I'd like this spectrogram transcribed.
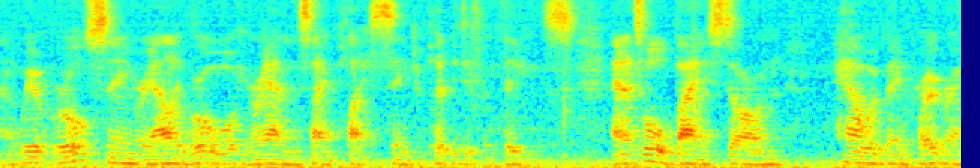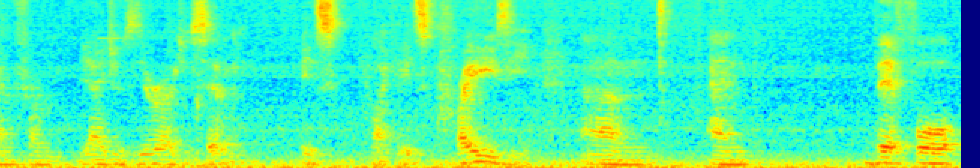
um, we're, we're all seeing reality. We're all walking around in the same place, seeing completely different things, and it's all based on how we've been programmed from the age of zero to seven. It's like it's crazy, um, and therefore,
